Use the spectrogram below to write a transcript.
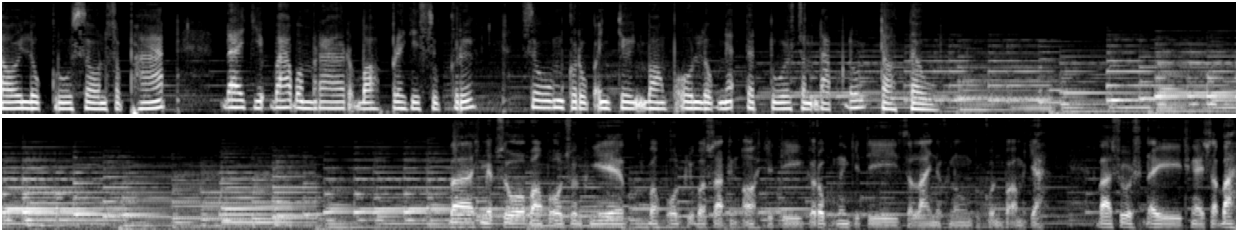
ដោយលោកគ្រូសនសុផាត ដែលជាបាវបំរើរបស់ព្រះយេស៊ូវគ្រីស្ទសូមគោរពអញ្ជើញបងប្អូនលោកអ្នកទទួលសម្ដាប់ដូចតទៅ បាទជំរាបសួរបងប្អូនជនភ្ងាបងប្អូនគ្រូបរិស័ទទាំងអស់ជាទីគោរពនិងជាទីស្រឡាញ់នៅក្នុងប្រគុណព្រះអម្ចាស់បាទសួស្តីថ្ងៃសបាស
